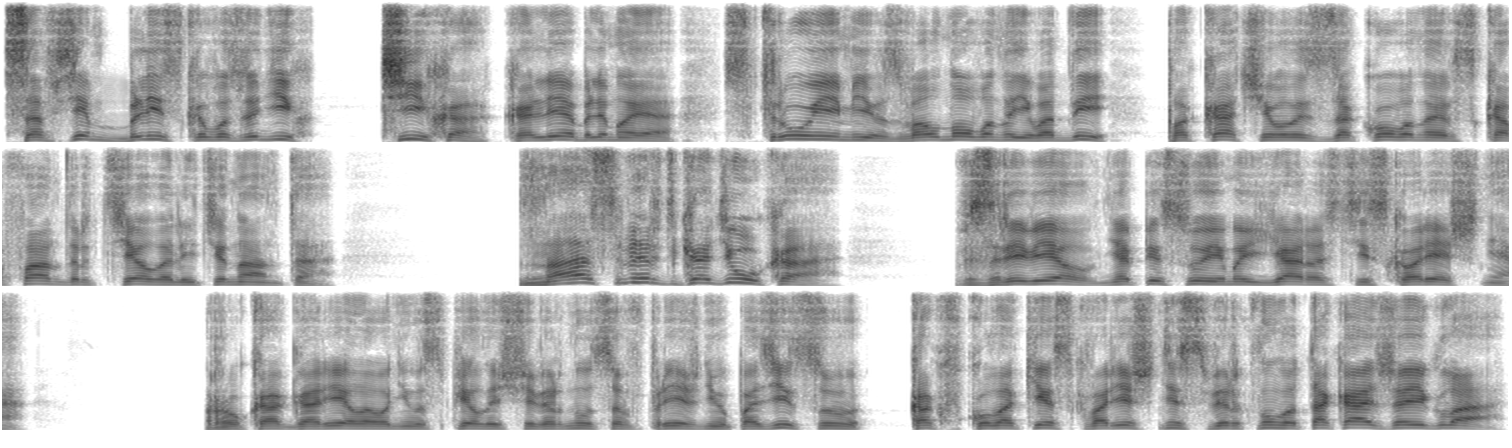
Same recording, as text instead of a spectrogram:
совсем близко возле них, тихо, колеблемая, струями взволнованной воды, покачивалась закованное в скафандр тело лейтенанта. «Насмерть, гадюка!» — взревел в неописуемой ярости скворечня. Рука Горелого не успела еще вернуться в прежнюю позицию, как в кулаке скворечни сверкнула такая же игла.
